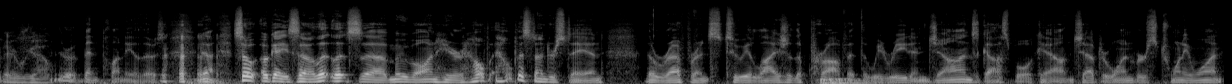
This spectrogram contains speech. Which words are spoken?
There we go. there have been plenty of those. yeah. So okay, so let, us uh, move on here. Help help us understand the reference to Elijah the prophet that we read in John's gospel account in chapter one, verse twenty-one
